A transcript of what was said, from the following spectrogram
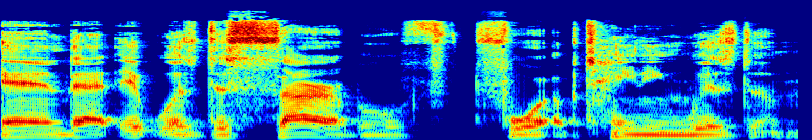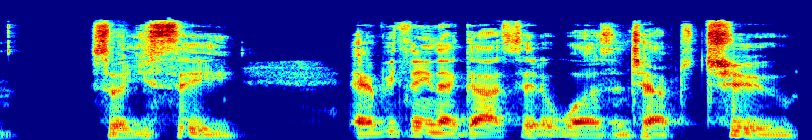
and that it was desirable f- for obtaining wisdom. So you see, everything that God said it was in chapter two,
